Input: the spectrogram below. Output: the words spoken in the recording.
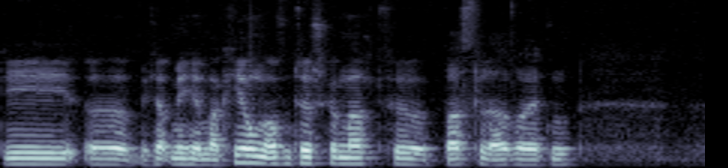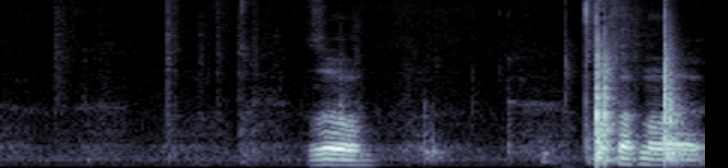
Die, äh, ich habe mir hier Markierungen auf den Tisch gemacht für Bastelarbeiten. So, einfach mal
